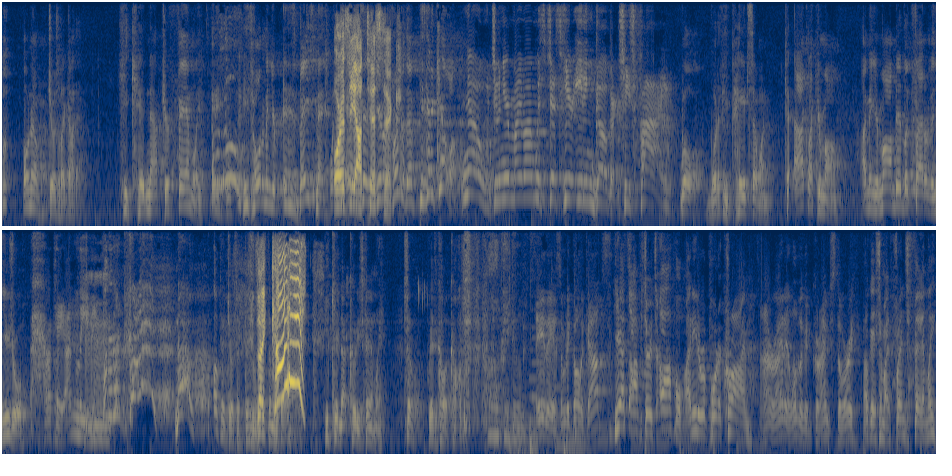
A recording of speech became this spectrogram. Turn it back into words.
Oh, oh no, Joseph, I got it. He kidnapped your family, and he's, no. he's holding him in, your, in his basement. Or is And he says if you're autistic? not friends with him, he's gonna kill him. No, Junior, my mom was just here eating Go-Gurt. She's fine. Well, what if he paid someone to act like your mom? I mean, your mom did look fatter than usual. Okay, I'm leaving. Look at her, Cody! No! Okay, Joseph, this is He's like, worse than "Cody!" He kidnapped Cody's family. So, we have to call the cops. Okay, dude. Hey there, somebody call the cops? Yes, officer, it's awful. I need to report a crime. All right, I love a good crime story. Okay, so my friend's family,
